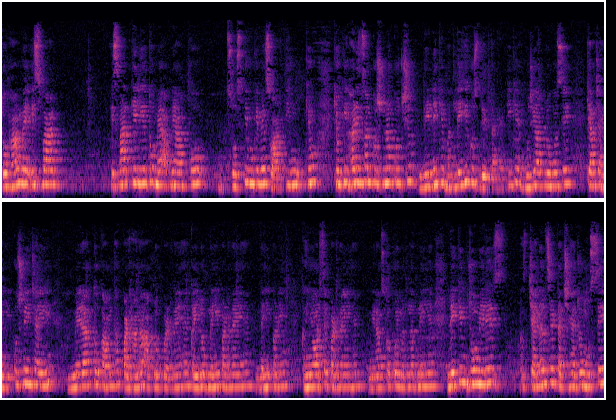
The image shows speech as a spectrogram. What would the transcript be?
तो हाँ मैं इस बार इस बात के लिए तो मैं अपने आप को सोचती हूँ कि मैं स्वार्थी हूँ। क्यों? क्योंकि हर इंसान कुछ ना कुछ लेने के बदले ही कुछ देता है, ठीक है? मुझे आप लोगों से क्या चाहिए? कुछ नहीं चाहिए। मेरा तो काम था पढ़ाना। आप लोग पढ़ रहे हैं, कई लोग नहीं पढ़ रहे हैं, नहीं पढ़े, कहीं और से पढ़ रहे हैं। मेरा उसका कोई मतलब नहीं है। लेकिन जो मेरे चैनल से टच है, जो मुझसे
